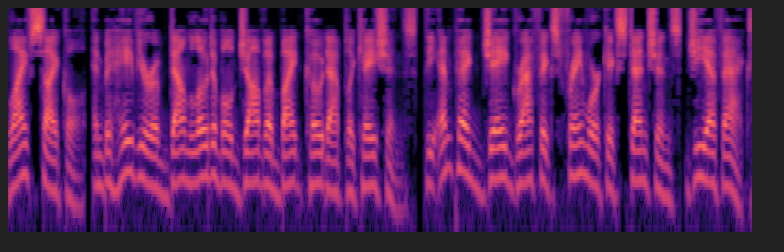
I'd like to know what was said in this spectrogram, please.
lifecycle, and behavior of downloadable Java bytecode applications. The MPEG-J Graphics Framework Extensions (GFX)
